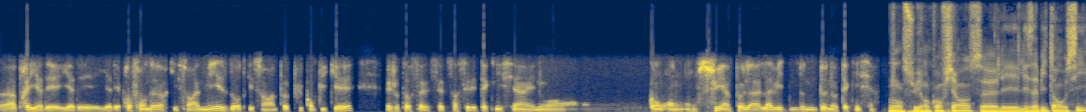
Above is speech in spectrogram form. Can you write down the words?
Euh, après, il y, a des, il, y a des, il y a des profondeurs qui sont admises, d'autres qui sont un peu plus compliquées. Mais j'entends ça, c'est les techniciens et nous, on, suit un peu l'avis de, nos techniciens. On suit en confiance euh, les, habitants aussi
